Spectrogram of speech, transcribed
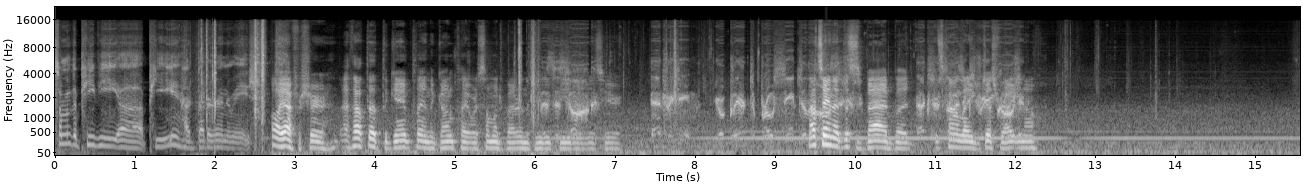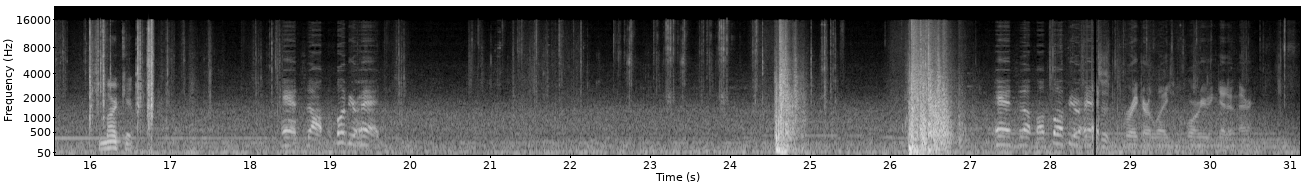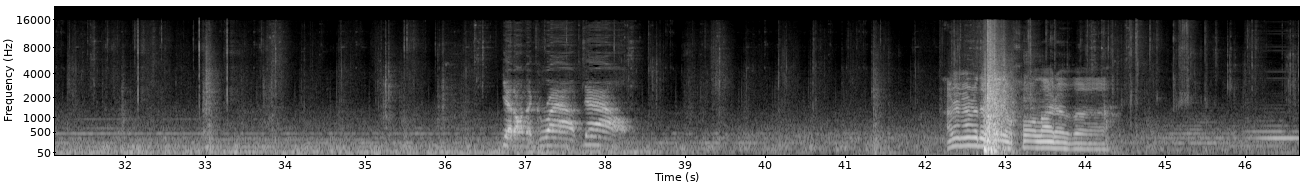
some of the PvP had better animation. Oh yeah, for sure. I thought that the gameplay and the gunplay were so much better in the PvP than Talk. it is here. Entry team, you're cleared to proceed to the Not saying that this is bad, but it's kind of like Exercise just right, you extreme know. Market. Hands up, above your head. Hands up, above your head. Let's just break our legs before we even get in there. Get on the ground now. I remember there being a whole lot of uh,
